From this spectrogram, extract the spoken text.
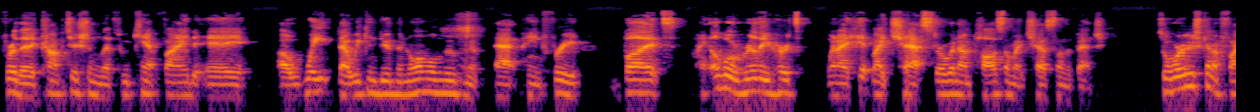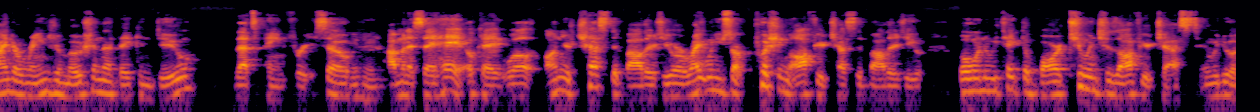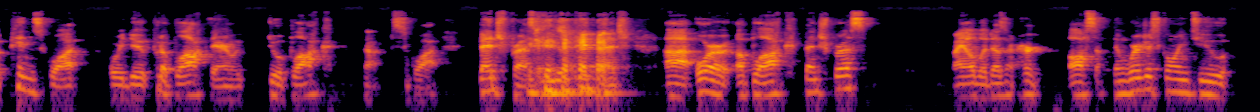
for the competition lift, we can't find a, a weight that we can do the normal movement at pain free, but my elbow really hurts when I hit my chest or when I'm paused on my chest on the bench. So we're just gonna find a range of motion that they can do that's pain free. So Mhm. I'm going to say, hey, okay, well, on your chest it bothers you, or right when you start pushing off your chest it bothers you. But when we take the bar two inches off your chest and we do a pin squat, or we do put a block there and we do a block, not squat, bench press, and do a pin bench, uh, or a block bench press, my elbow doesn't hurt. Awesome. Then we're just going to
